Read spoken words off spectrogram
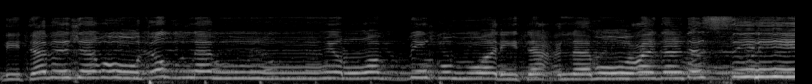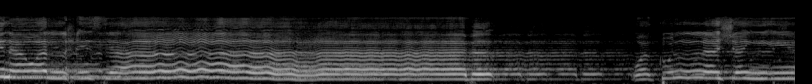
لتبتغوا فضلا من ربكم ولتعلموا عدد السنين والحساب وكل شيء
